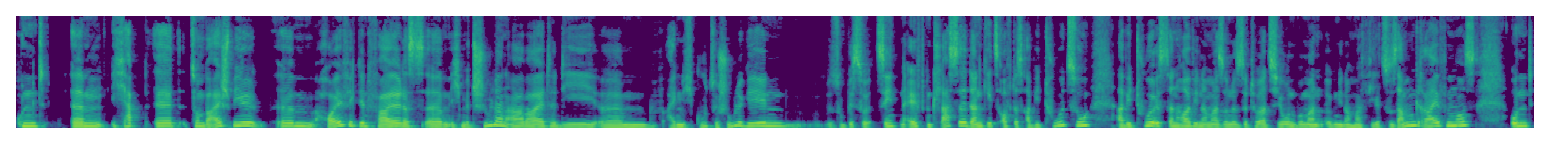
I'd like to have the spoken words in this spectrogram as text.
Und ähm, ich habe äh, zum Beispiel ähm, häufig den Fall, dass ähm, ich mit Schülern arbeite, die ähm, eigentlich gut zur Schule gehen, so bis zur 10., 11. Klasse. Dann geht es auf das Abitur zu. Abitur ist dann häufig nochmal so eine Situation, wo man irgendwie nochmal viel zusammengreifen muss. Und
